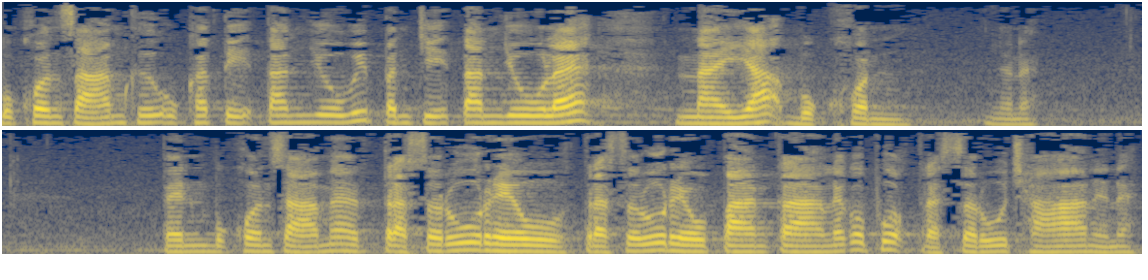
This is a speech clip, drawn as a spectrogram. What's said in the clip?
บุคคลสามคืออุคติตันยูวิปัญจิตันยูและนัยยะบุคคลเนี่ยนะเป็นบุคคลสามตรัสรู้เร็ว ตรัสรู้เร็วปานกลาง แล้วก็พวกตรัสรู้ช้าเนี่ยนะ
